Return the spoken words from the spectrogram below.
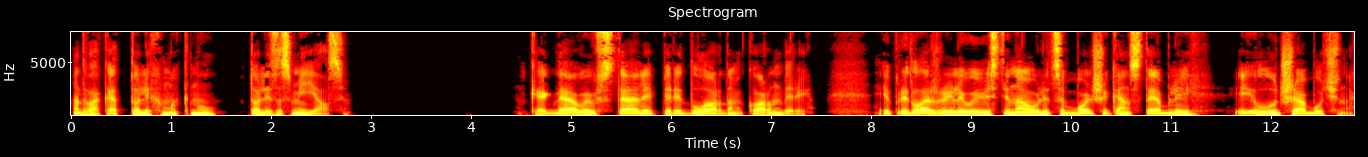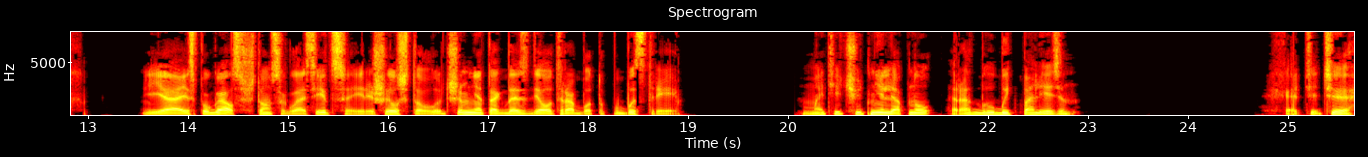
Адвокат то ли хмыкнул, то ли засмеялся. «Когда вы встали перед лордом Корнбери, и предложили вывести на улицы больше констеблей и лучше обученных. Я испугался, что он согласится, и решил, что лучше мне тогда сделать работу побыстрее. Мэтью чуть не ляпнул, рад был быть полезен. «Хотите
